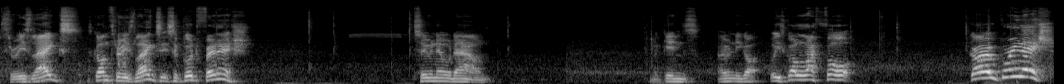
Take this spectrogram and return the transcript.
Through his legs. It's gone through his legs. It's a good finish. 2-0 down. McGinn's only got... Oh, he's got a left foot. Go, Grealish!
